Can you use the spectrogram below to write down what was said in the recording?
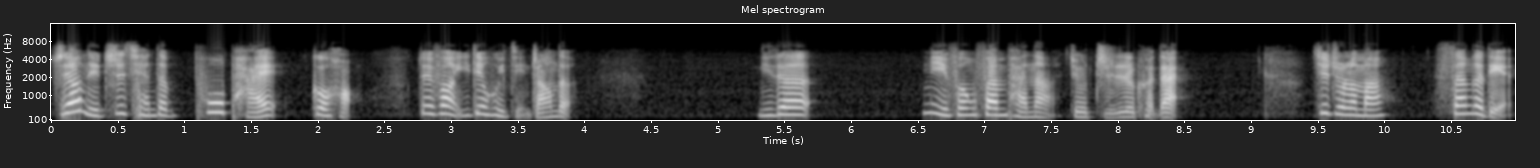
只要你之前的铺排够好，对方一定会紧张的，你的逆风翻盘呢就指日可待。记住了吗？三个点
